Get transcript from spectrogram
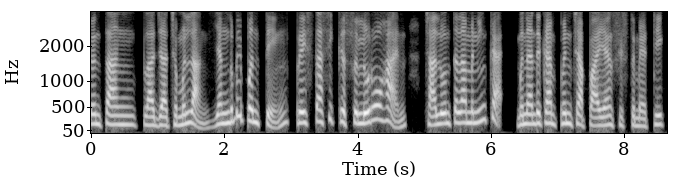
tentang pelajar cemerlang. Yang lebih penting, prestasi keseluruhan calon telah meningkat menandakan pencapaian sistematik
